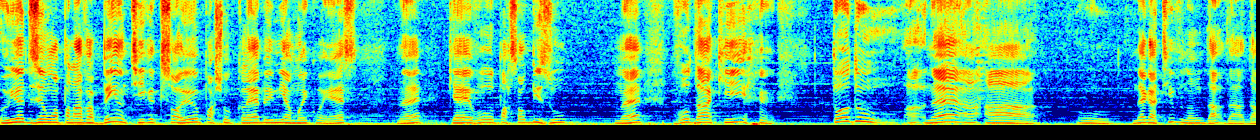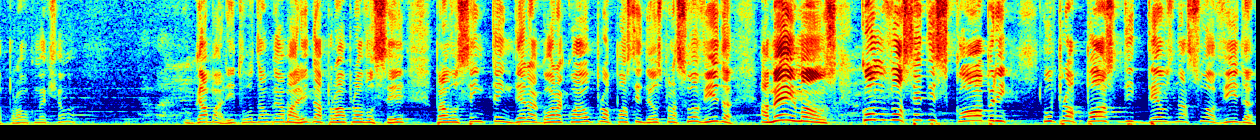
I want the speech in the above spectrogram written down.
Eu ia dizer uma palavra bem antiga que só eu, o pastor Kleber e minha mãe conhecem, né? Que é eu vou passar o bizu, né? Vou dar aqui todo, né? A, a, o negativo não, da, da, da prova, como é que chama? o gabarito. Vou dar o gabarito da prova para você, para você entender agora qual é o propósito de Deus para sua vida. Amém, irmãos? Como você descobre o propósito de Deus na sua vida,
